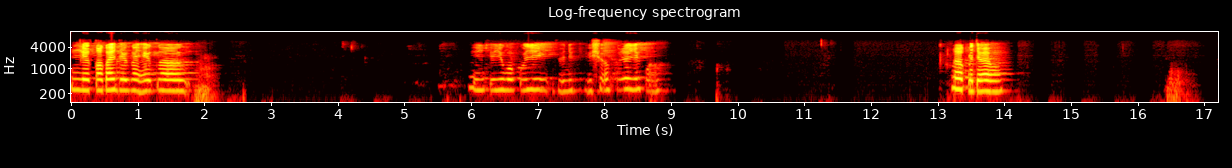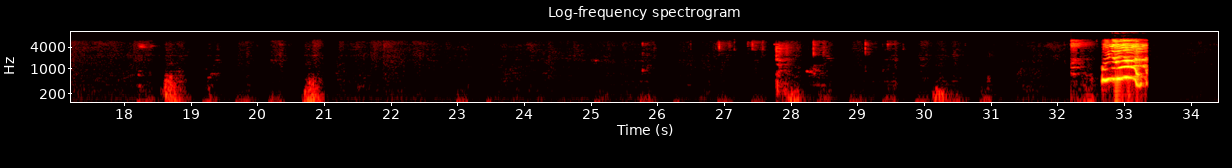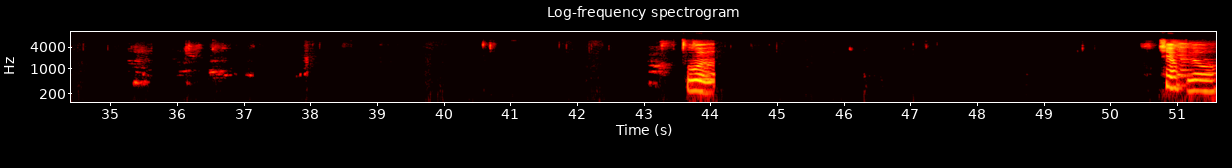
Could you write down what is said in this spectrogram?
nếu có cái gì cái Nico continua Nico. Gente, eu digo uma coisa aí, deixa eu fazer com Look at that one. Chết rồi.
